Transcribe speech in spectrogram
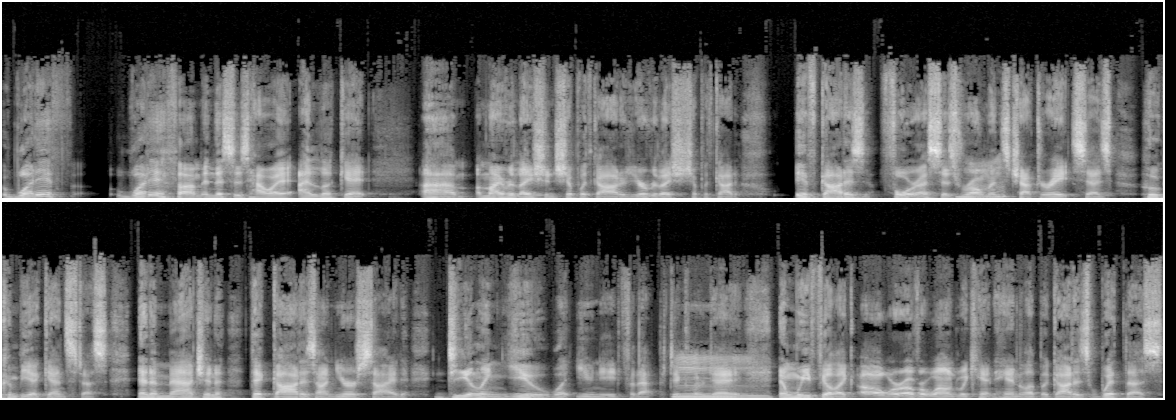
what if what if um, and this is how I I look at um my relationship with God or your relationship with God. If God is for us, as mm-hmm. Romans chapter 8 says, who can be against us? And imagine that God is on your side, dealing you what you need for that particular day. Mm. And we feel like, oh, we're overwhelmed. We can't handle it. But God is with us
